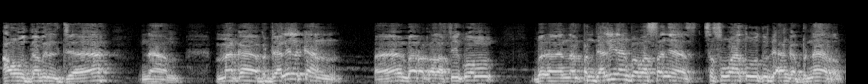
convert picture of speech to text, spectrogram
aw dhabil jah. Nah, maka berdalilkan eh, barakallahu fikum nah, pendalilan bahwasanya sesuatu itu dianggap benar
